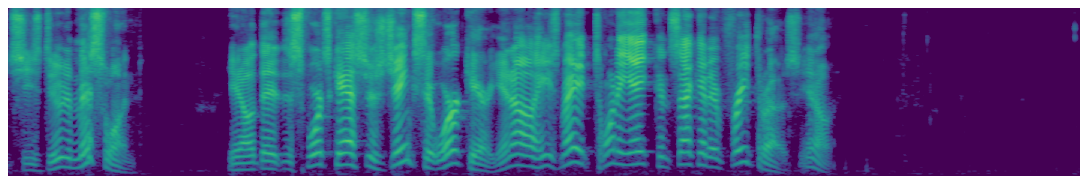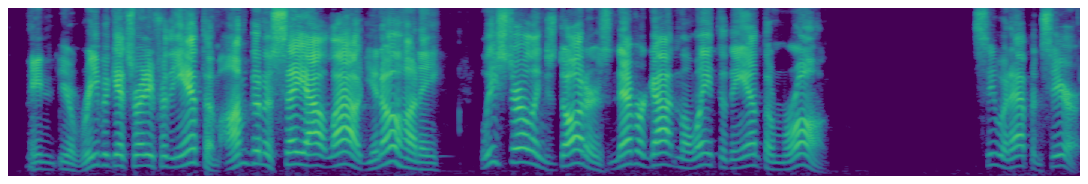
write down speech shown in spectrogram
She's due to miss one. You know, the, the sportscaster's jinx at work here. You know, he's made 28 consecutive free throws. You know, I mean, you know, Reba gets ready for the anthem. I'm going to say out loud, you know, honey, Lee Sterling's daughter's never gotten the length of the anthem wrong. See what happens here.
